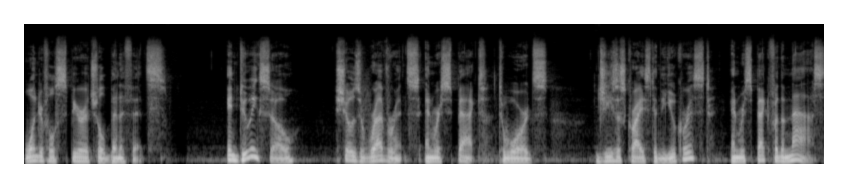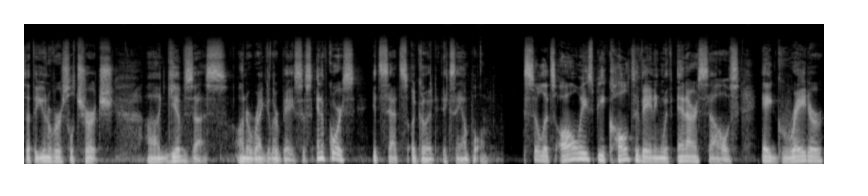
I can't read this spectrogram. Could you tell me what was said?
wonderful spiritual benefits. In doing so, shows reverence and respect towards Jesus Christ in the Eucharist and respect for the Mass that the Universal Church uh, gives us on a regular basis. And of course, it sets a good example. So let's always be cultivating within ourselves a greater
